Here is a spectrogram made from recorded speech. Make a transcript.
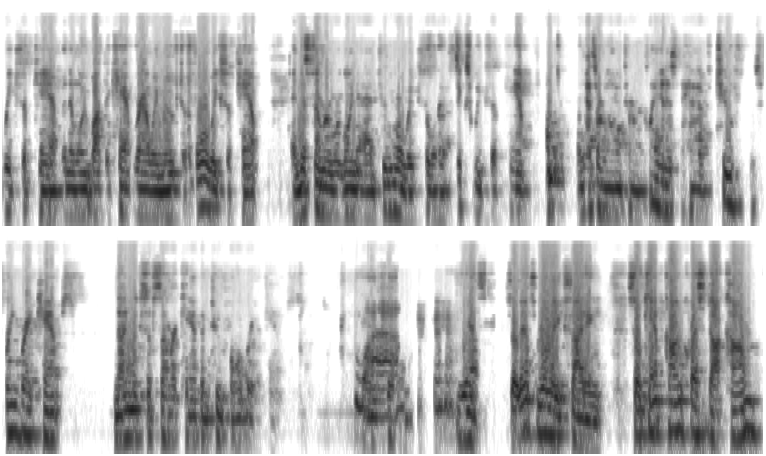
weeks of camp, and then when we bought the campground, we moved to four weeks of camp. And this summer, we're going to add two more weeks, so we'll have six weeks of camp. And that's our long-term plan: is to have two spring break camps, nine weeks of summer camp, and two fall break camps. Wow! So, yes, so that's really exciting. So campconquest.com,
